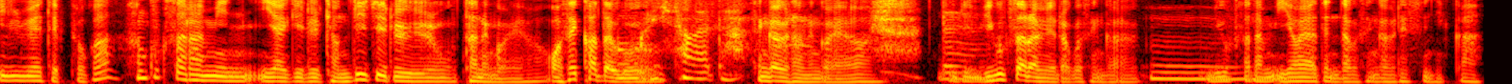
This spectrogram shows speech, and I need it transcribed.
인류의 대표가 한국 사람인 이야기를 견디지를 못하는 거예요. 어색하다고 이상하다. 생각을 하는 거예요. 네. 미국 사람이라고 생각, 음. 미국 사람이어야 된다고 생각을 했으니까.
